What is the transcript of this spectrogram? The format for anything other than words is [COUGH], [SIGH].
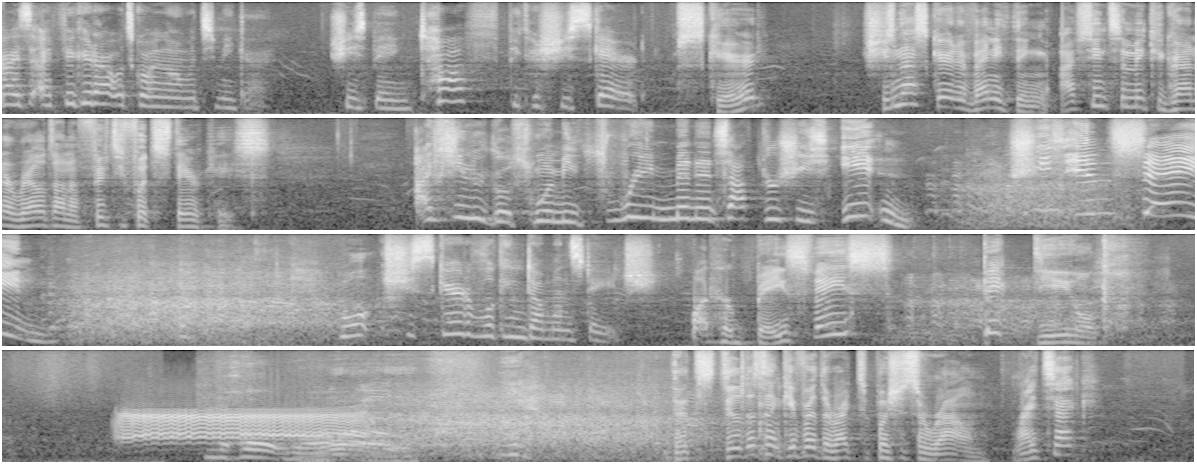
Guys, I figured out what's going on with Tomika. She's being tough because she's scared. Scared? She's not scared of anything. I've seen Tomika grind a rail down a 50-foot staircase. I've seen her go swimming three minutes after she's eaten. She's insane. Well, she's scared of looking dumb on stage. What, her bass face? Big deal. Yeah. That still doesn't give her the right to push us around. Right, Zach?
